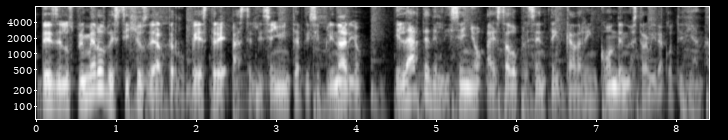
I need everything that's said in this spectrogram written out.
Desde los primeros vestigios de arte rupestre hasta el diseño interdisciplinario, el arte del diseño ha estado presente en cada rincón de nuestra vida cotidiana,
